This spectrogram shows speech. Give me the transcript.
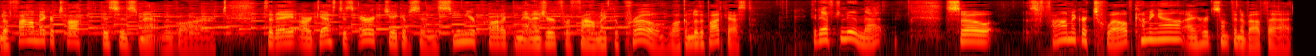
to FileMaker Talk. This is Matt Navarre. Today, our guest is Eric Jacobson, Senior Product Manager for FileMaker Pro. Welcome to the podcast. Good afternoon, Matt. So, is FileMaker 12 coming out? I heard something about that.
